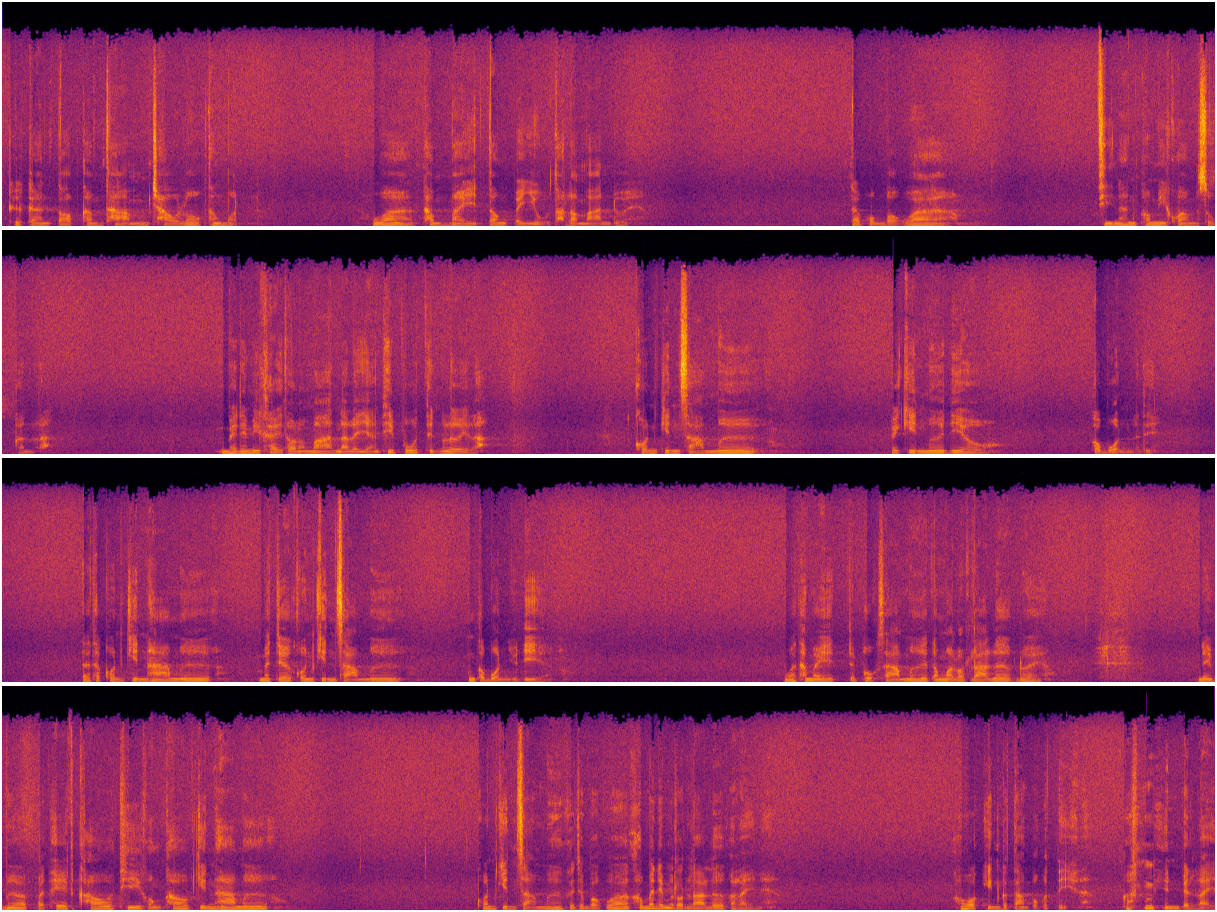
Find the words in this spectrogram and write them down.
คือการตอบคำถามชาวโลกทั้งหมด ว่าทำไมต้องไปอยู่ทรมานด้วย ถ้าผมบอกว่าที่นั่นเขามีความสุขกันล่ะ ไม่ได้มีใครทรมานอะไรอย่างที่พูดถึงเลยล่ะ คนกินสามมื้อ ไปกินมื้อเดียว ก็บ่นนะดิแล้วถ้าคนกินห้ามื้อ มาเจอคนกินสามมื้อ มันก็บ่นอยู่ดีว่าทำไมพวกสามมื้อต้องมาลดละเลิกด้วย ในเมื่อประเทศเขาที่ของเขากินห้ามื้อ คนกินสามมื้อก็จะบอกว่าเขาไม่ได้มาลดละเลิกอะไรเนี่ย เขาก็กินก็ตามปกตินะ ก็ไม่เห็นเป็นไร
